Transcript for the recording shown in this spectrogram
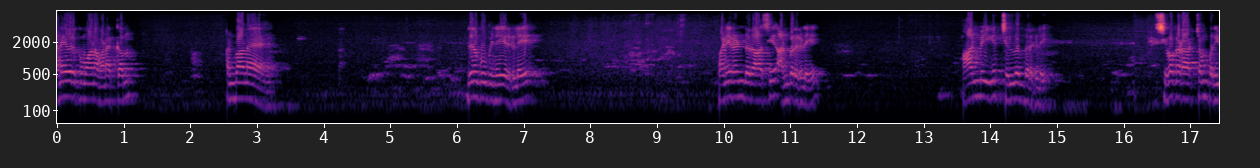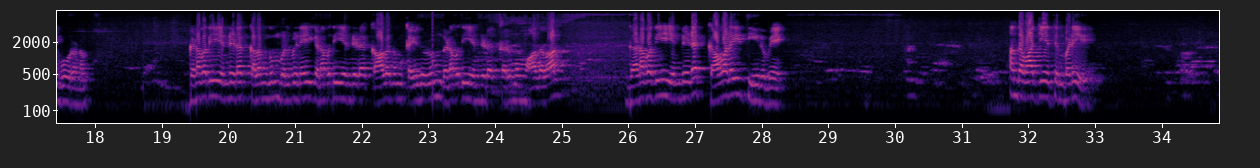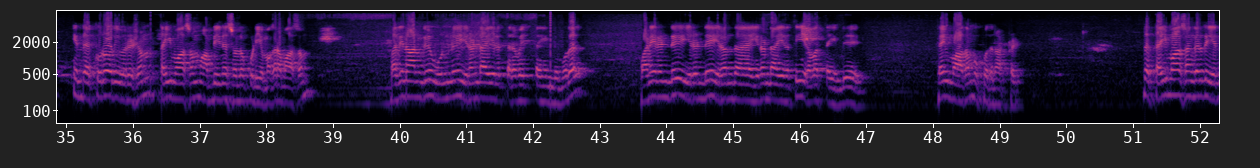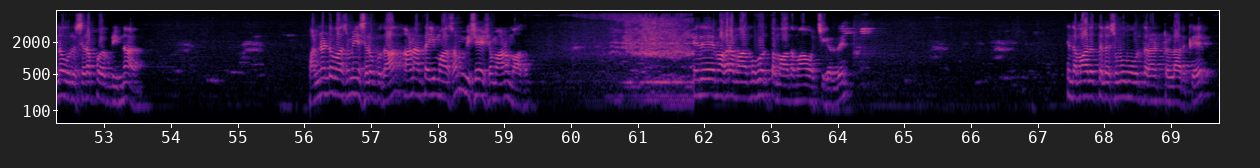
அனைவருக்குமான வணக்கம். அன்பான தினபூமி நேயர்களே பனிரெண்டு ராசி அன்பர்களே ஆன்மீக செல்வந்தர்களே சிவகடாட்சம் பரிபூரணம். கணபதி என்றிட கலங்கும் வல்வினை கணபதி என்றிட காலனும் கைதொழும் கணபதி என்றிட கருமும் ஆதலால் கணபதி என்றிட கவலை தீருமே. அந்த வாக்கியத்தின்படி இந்த குரோதி வருஷம் தை மாதம் அப்படின்னு சொல்லக்கூடிய மகர மாதம் பதினான்கு ஒன்று இரண்டாயிரத்தி இருபத்தைந்து முதல் பனிரெண்டு இரண்டு இறந்த இரண்டாயிரத்தி இருபத்தைந்து. தை மாதம் முப்பது நாட்கள். இந்த தை மாதங்கிறது என்ன ஒரு சிறப்பு அப்படின்னா பன்னெண்டு மாதமே சிறப்பு தான் ஆனால் தை மாதம் விசேஷமான மாதம். இது மகர மா முகூர்த்த மாதமாக வச்சுக்கிறது. இந்த மாதத்தில் சுப முகூர்த்த நாட்கள்லாம் இருக்குது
